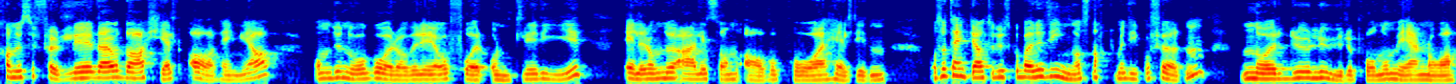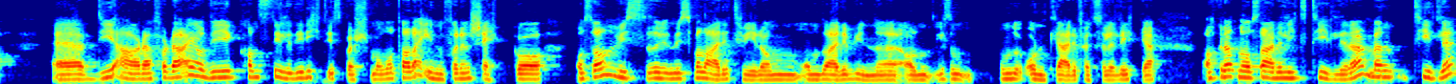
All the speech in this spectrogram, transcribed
Kan du selvfølgelig, Det er jo da helt avhengig av om du nå går over i og får ordentlige rier, eller om du er litt sånn av og på hele tiden. Og så tenker jeg at du skal bare ringe og snakke med de på føden når du lurer på noe mer nå. Eh, de er der for deg, og de kan stille de riktige spørsmålene og ta deg inn for en sjekk og, og sånn, hvis, hvis, man er i tvil om, om du er i begynne, liksom, om du ordentlig er i fødsel eller ikke. Akkurat nå så er det litt tidligere, men tidlig.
